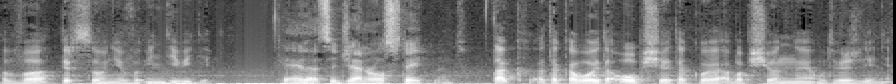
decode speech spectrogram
в персоне, в индивиде. Okay, that's a general statement. Так, таково это общее такое обобщенное утверждение.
